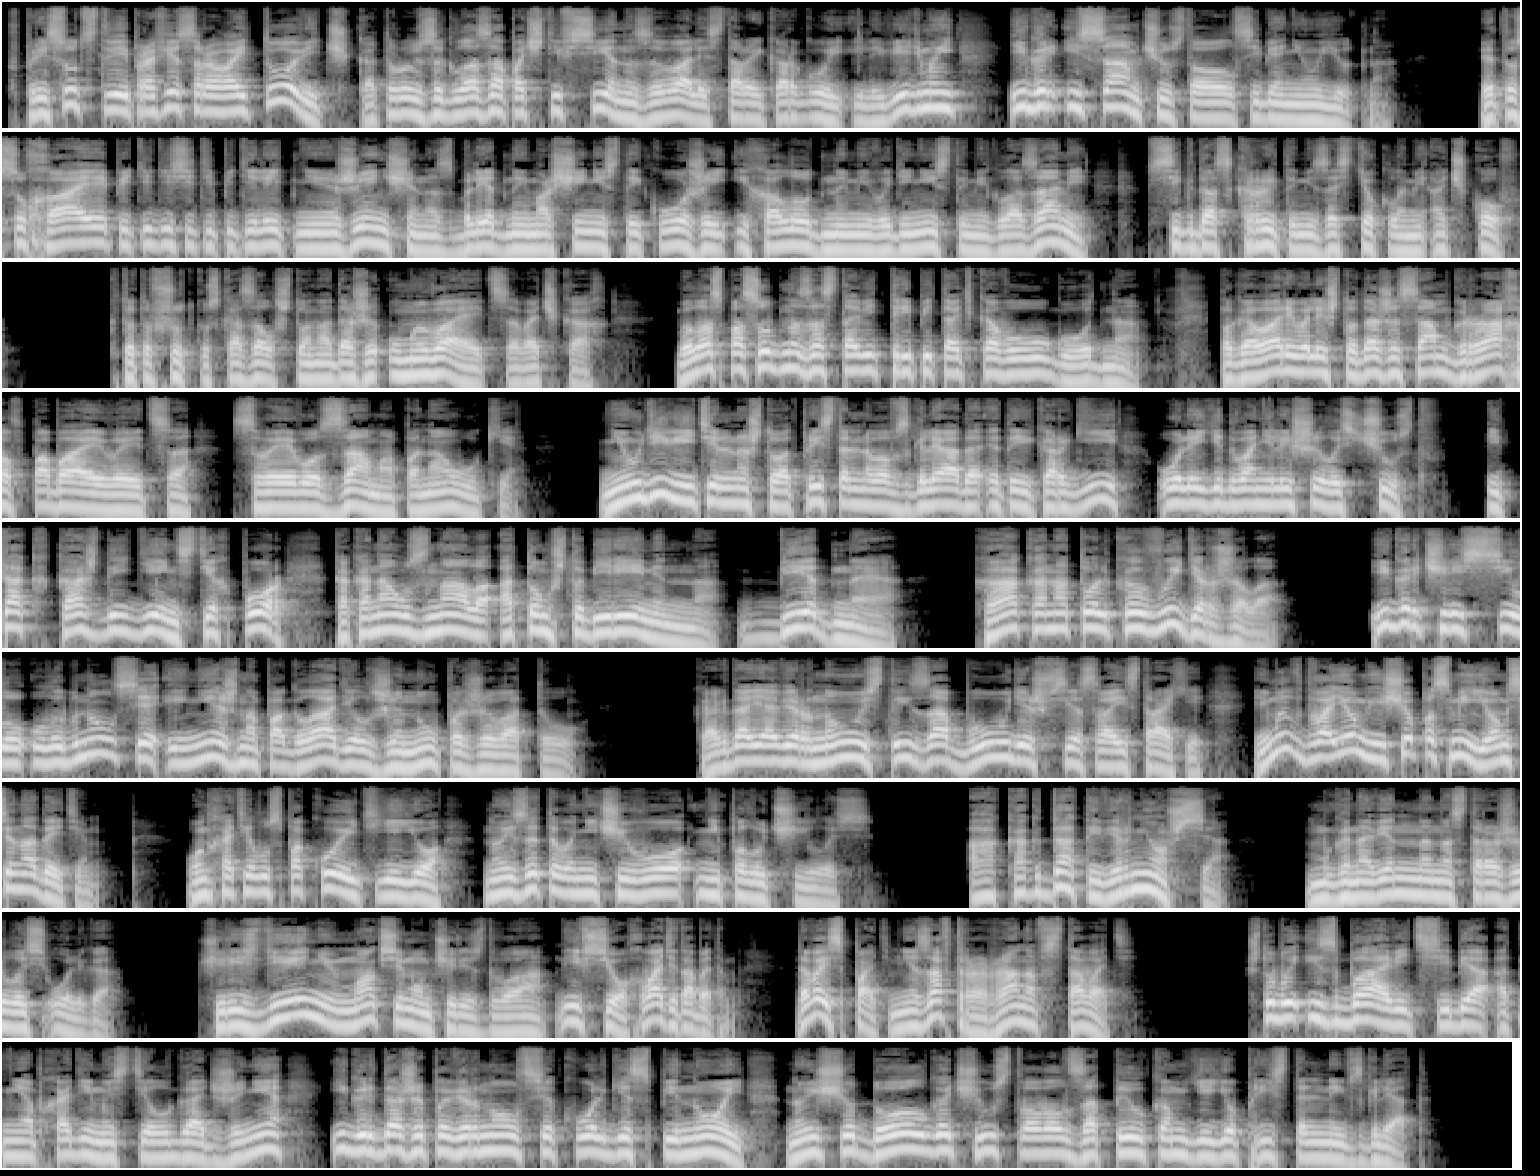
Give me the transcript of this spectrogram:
В присутствии профессора Войтович, которую за глаза почти все называли старой коргой или ведьмой, Игорь и сам чувствовал себя неуютно. Эта сухая 55-летняя женщина с бледной морщинистой кожей и холодными водянистыми глазами, всегда скрытыми за стеклами очков. Кто-то в шутку сказал, что она даже умывается в очках. Была способна заставить трепетать кого угодно. Поговаривали, что даже сам Грахов побаивается своего зама по науке. Неудивительно, что от пристального взгляда этой корги Оля едва не лишилась чувств. И так каждый день с тех пор, как она узнала о том, что беременна, бедная, как она только выдержала. Игорь через силу улыбнулся и нежно погладил жену по животу. «Когда я вернусь, ты забудешь все свои страхи, и мы вдвоем еще посмеемся над этим». Он хотел успокоить ее, но из этого ничего не получилось. «А когда ты вернешься?» Мгновенно насторожилась Ольга. «Через день, максимум через два. И все, хватит об этом. Давай спать, мне завтра рано вставать». Чтобы избавить себя от необходимости лгать жене, Игорь даже повернулся к Ольге спиной, но еще долго чувствовал затылком ее пристальный взгляд.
